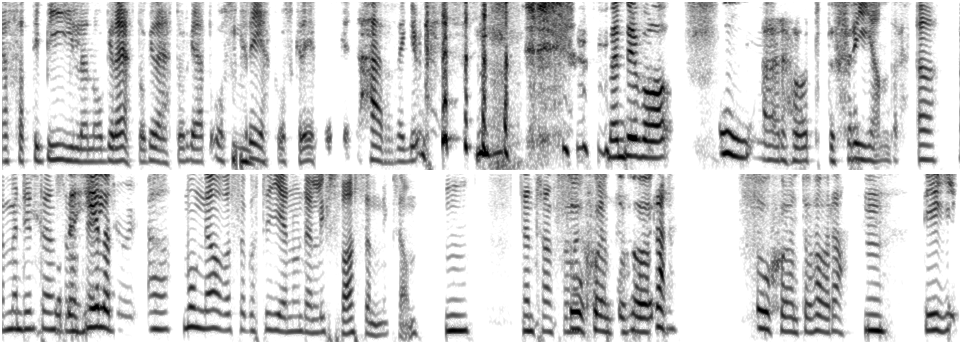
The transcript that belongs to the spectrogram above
jag satt i bilen och grät och grät och grät och Mm. skrek och skrek. Och skrek. Herregud. Men det var oerhört befriande. ja. men det är inte ens Och det hela- ja, Många av oss har gått igenom den livsfasen. Liksom. Mm. Den Så skönt att höra. Så skönt att höra. Mm. Det gick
